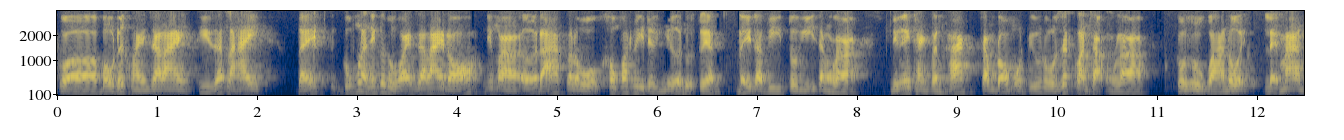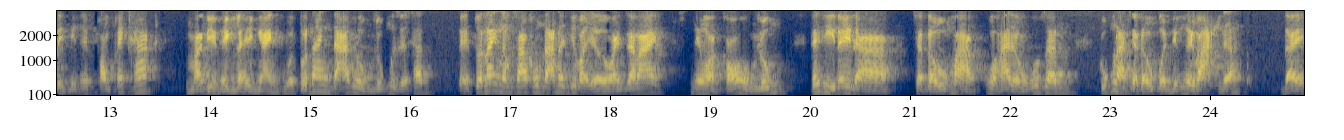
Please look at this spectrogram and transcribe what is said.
của bầu Đức Hoàng Gia Lai thì rất là hay. Đấy, cũng là những cầu thủ Hoàng Gia Lai đó, nhưng mà ở đá câu lạc bộ không phát huy được như ở đội tuyển. Đấy là vì tôi nghĩ rằng là những cái thành phần khác, trong đó một yếu tố rất quan trọng là cầu thủ của Hà Nội lại mang đến những cái phong cách khác, mà điển hình là hình ảnh của Tuấn Anh đá với Hùng Dũng ở giữa sân. Đấy, Tuấn Anh làm sao không đá được như vậy ở Hoàng Gia Lai, nhưng mà có Hùng Dũng. Thế thì đây là trận đấu mà của hai đội bóng quốc dân, cũng là trận đấu của những người bạn nữa đấy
